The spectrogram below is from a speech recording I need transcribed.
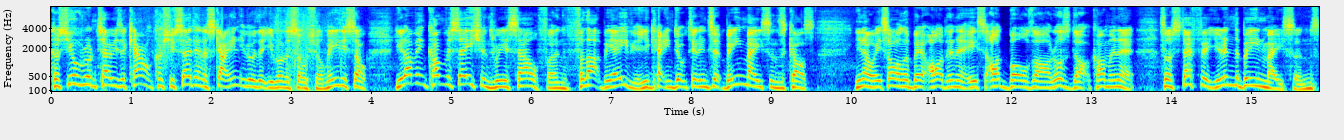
Because you run Terri's account, because you said in a Sky interview that you run a social media, so you're having conversations with yourself, and for that behaviour, you get inducted into Bean Masons, because, you know, it's all a bit odd, isn't it? It's oddballsrus.com, isn't it? So, Stefy, you're in the Bean Masons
